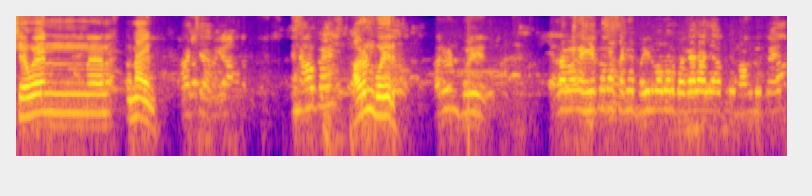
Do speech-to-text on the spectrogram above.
seven nine अच्छा. हे नाव काय? अरुण भोईर. अरुण भोईर. याला बघा हे बघा सगळे बैल बाजार बघायला आले आपले भागलूक आहेत.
